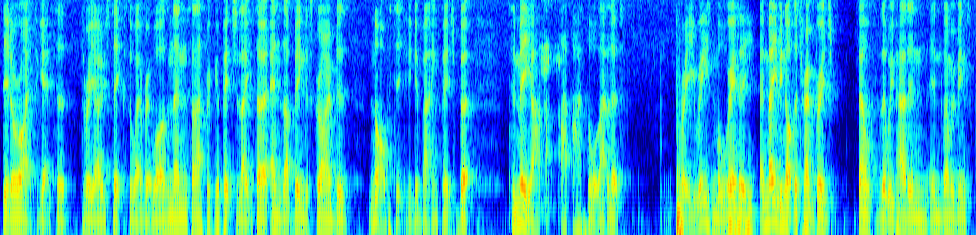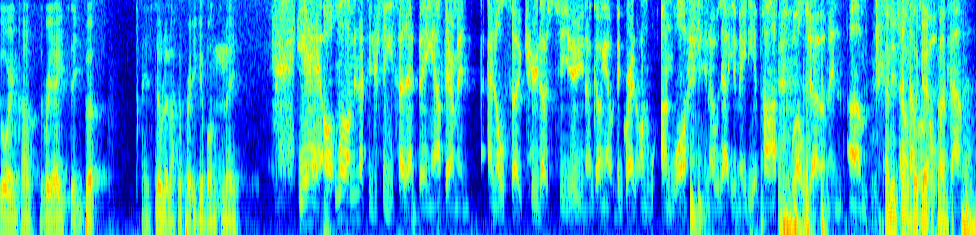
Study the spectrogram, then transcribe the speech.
did all right to get to 306 or whatever it was, and then South Africa capitulate. So it ends up being described as not a particularly good batting pitch. But to me, I, I, I thought that looked pretty reasonable, really. And maybe not the Trent Bridge belter that we've had in, in when we've been scoring kind of 380, but it still looked like a pretty good one to me. Yeah, oh, well, I mean, that's interesting you say that being out there. I mean, and also kudos to you, you know, going out with a great un- unwashed, you know, without your media pass as well, Jo. I mean, um, any chance I get, Sam. But, um,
